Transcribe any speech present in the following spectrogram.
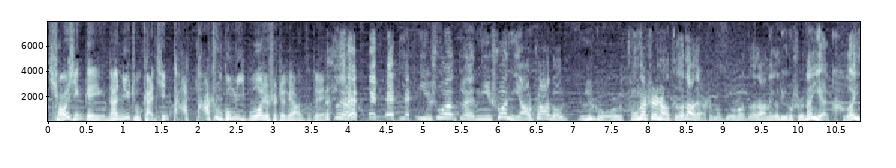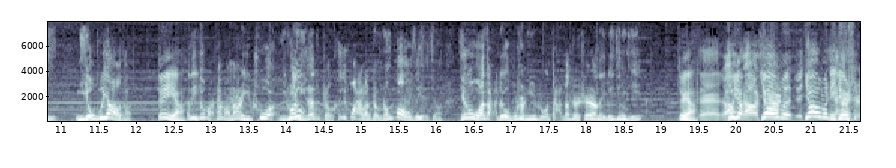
强行给男女主感情大大助攻一波，就是这个样子。对，对啊，你你说对，你说你要抓走女主，从她身上得到点什么，比如说得到那个零食，那也可以。你又不要他，对呀，那你就把他往那儿一戳。你说你这整黑化了，整成 BOSS 也行。结果我打的又不是女主，打的是身上那堆荆棘。对呀。对，然后要么要么你就是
